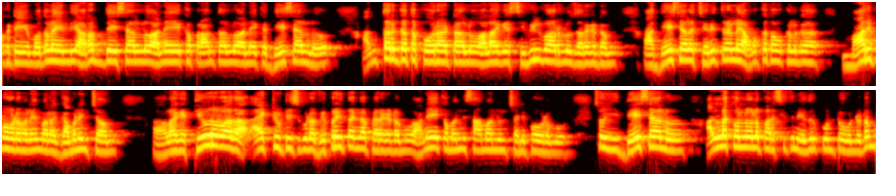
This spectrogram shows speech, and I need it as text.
ఒకటి మొదలైంది. అరబ్ దేశాల్లో అనేక ప్రాంతాల్లో అనేక దేశాల్లో అంతర్గత పోరాటాలు అలాగే సివిల్ వార్లు జరగడం ఆ దేశాల చరిత్రలే అవకతవకలుగా మారిపోవడం అనేది మనం గమనించాం. అలాగే తీవ్రవాద యాక్టివిటీస్ కూడా విపరీతంగా పెరగడము అనేక మంది సామాన్యులు చనిపోవడము. సో ఈ దేశాలు అల్లకల్లోల పరిస్థితిని ఎదుర్కొంటూ ఉండడం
